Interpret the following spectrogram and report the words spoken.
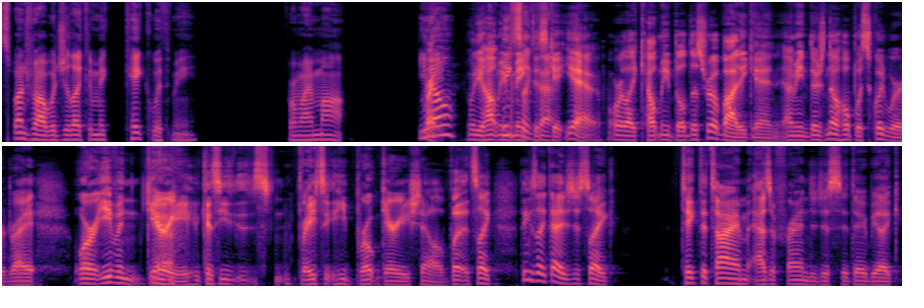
Spongebob would you like to make cake with me for my mom you right. know Will you help me things make like this that. game? Yeah, or like help me build this robot again. I mean, there's no hope with Squidward, right? Or even Gary because he basically he broke Gary's shell. But it's like things like that is just like take the time as a friend to just sit there and be like,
